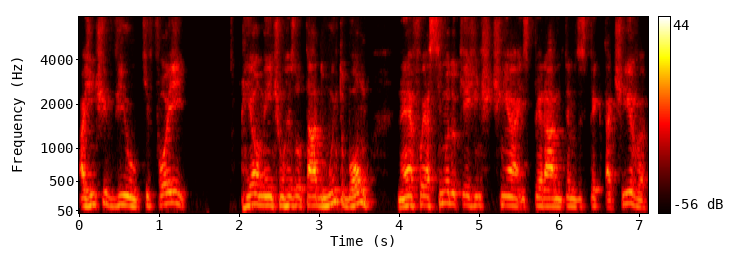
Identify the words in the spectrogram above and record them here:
a gente viu que foi realmente um resultado muito bom, né, foi acima do que a gente tinha esperado em termos de expectativa,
